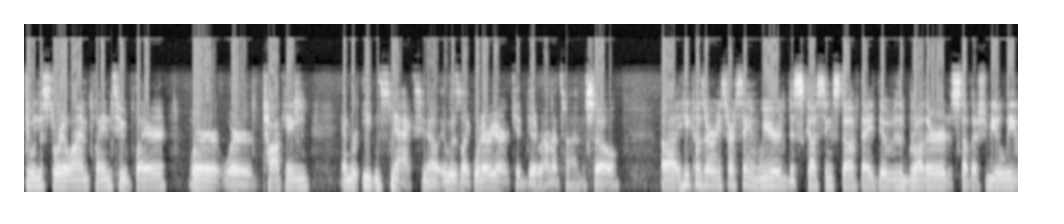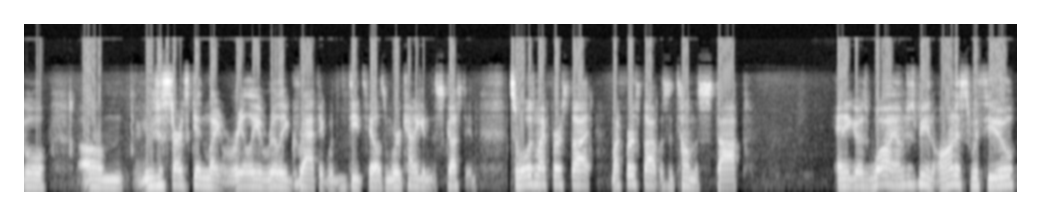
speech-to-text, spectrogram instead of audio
doing the storyline, playing two-player. We're we're talking and we're eating snacks. You know, it was like what every other kid did around that time. So uh, he comes over and he starts saying weird, disgusting stuff that he did with his brother, stuff that should be illegal. Um, he just starts getting like really, really graphic with details, and we're kind of getting disgusted. So what was my first thought? My first thought was to tell him to stop. And he goes, Why? I'm just being honest with you.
